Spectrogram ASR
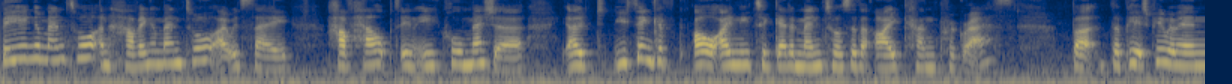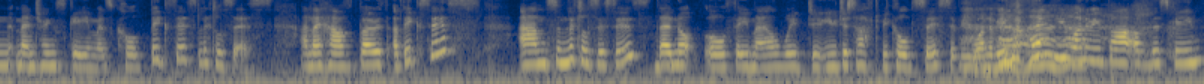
being a mentor and having a mentor. I would say have helped in equal measure. You think of oh, I need to get a mentor so that I can progress. But the PHP Women mentoring scheme is called Big Sis, Little Sis, and I have both a big sis and some little sisses. They're not all female. We do, you just have to be called sis if you want to be if you want to be part of the scheme.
